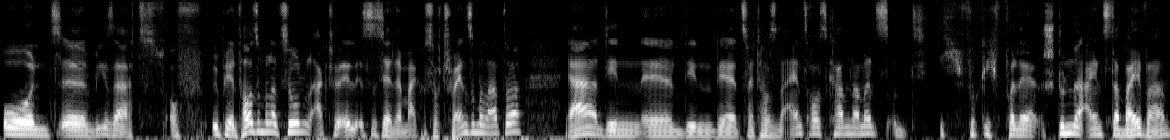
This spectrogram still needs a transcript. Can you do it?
Und äh, wie gesagt, auf ÖPNV-Simulationen, aktuell ist es ja der Microsoft Train Simulator ja, den, äh, den, der 2001 rauskam damals und ich wirklich von der Stunde 1 dabei war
